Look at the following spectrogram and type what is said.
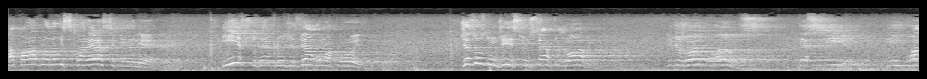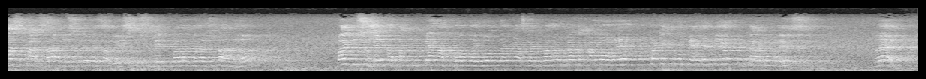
a parábola não esclarece quem ele é. E isso deve nos dizer alguma coisa. Jesus não disse um certo jovem de 18 anos descia e quase casado, isso foi pensar, esse sujeito vai lá pela ajudar, não? Vai que o sujeito está com o pé na cova e o outro na casca de não, o cara está morrendo, para que vão perder tempo com um cara como esse? Não é?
